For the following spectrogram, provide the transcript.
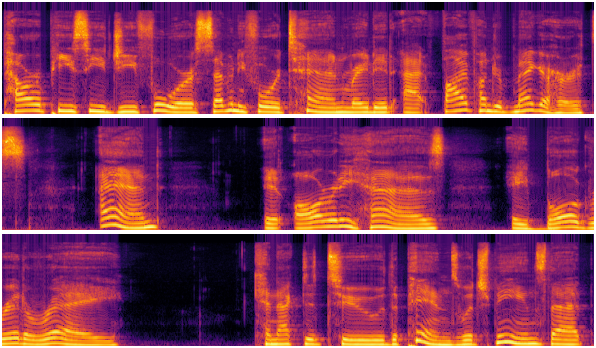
PowerPC G4 7410 rated at 500 megahertz and it already has a ball grid array connected to the pins, which means that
